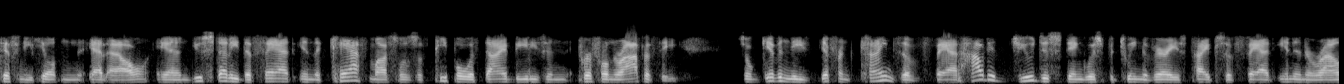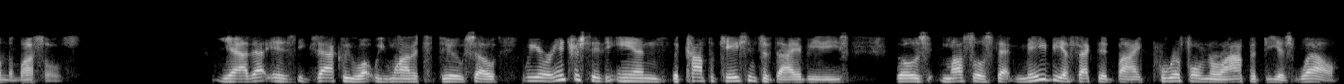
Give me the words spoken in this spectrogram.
Tiffany Hilton et al. And you studied the fat in the calf muscles of people with diabetes and peripheral neuropathy. So, given these different kinds of fat, how did you distinguish between the various types of fat in and around the muscles? Yeah, that is exactly what we wanted to do. So, we were interested in the complications of diabetes those muscles that may be affected by peripheral neuropathy as well.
